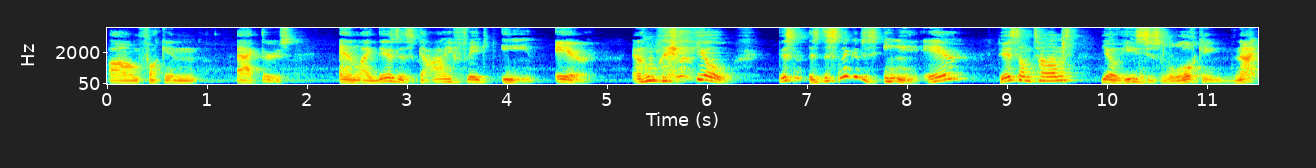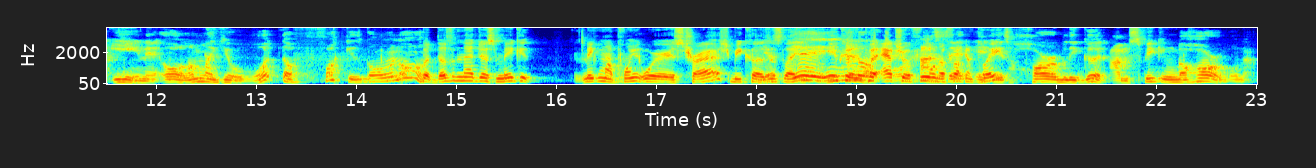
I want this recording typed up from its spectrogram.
um, fucking actors, and like there's this guy fake eating air, and I'm like, yo, this is this nigga just eating air? There's sometimes. Yo, he's just looking, not eating at all. I'm like, yo, what the fuck is going on? But doesn't that just make it make my point where it's trash because it's like Yeah, yeah, you no, couldn't no. put actual food on a fucking plate It's horribly good. I'm speaking the horrible now.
